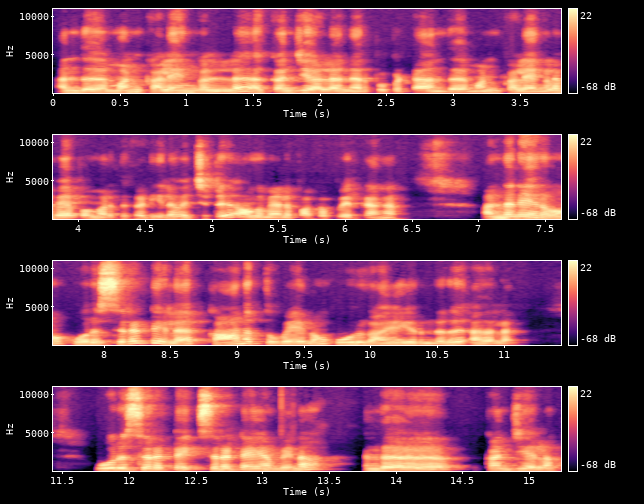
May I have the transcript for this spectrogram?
அந்த மண் கலையங்களில் கஞ்சியால் நிரப்பப்பட்ட அந்த மண் கலயங்களை வேப்ப மரத்துக்கு வச்சுட்டு அவங்க வேலை பார்க்க போயிருக்காங்க. அந்த நேரம் ஒரு சிரட்டையில் காண துவையலும் ஊறுகாயும் இருந்தது அதில். ஒரு சிரட்டை சிரட்டை அப்படின்னா அந்த கஞ்சியெல்லாம்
